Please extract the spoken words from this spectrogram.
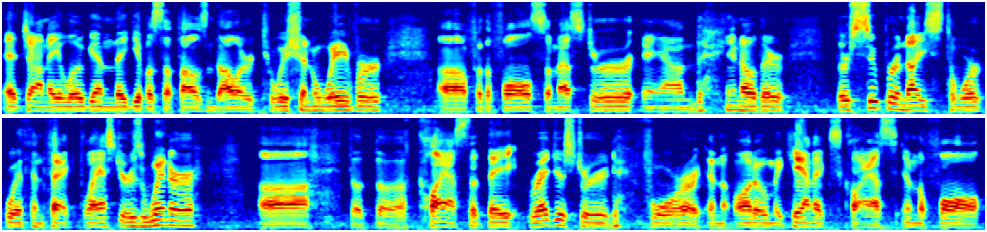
at John A. Logan, they give us a $1,000 tuition waiver uh, for the fall semester. And, you know, they're, they're super nice to work with. In fact, last year's winner uh, the, the class that they registered for an auto mechanics class in the fall.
